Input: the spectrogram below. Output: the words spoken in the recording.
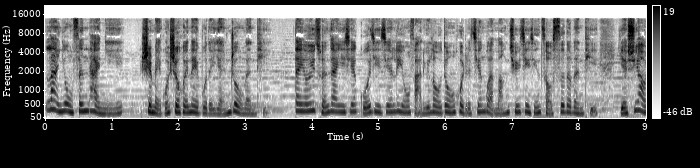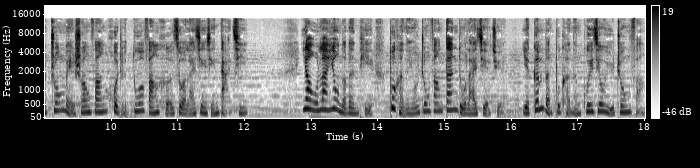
滥用芬太尼是美国社会内部的严重问题。但由于存在一些国际间利用法律漏洞或者监管盲区进行走私的问题，也需要中美双方或者多方合作来进行打击。药物滥用的问题不可能由中方单独来解决，也根本不可能归咎于中方。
